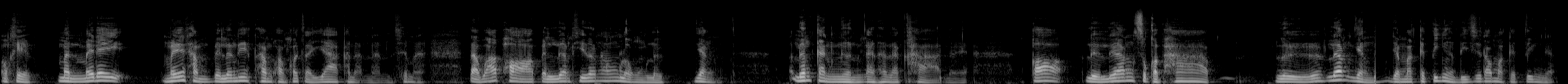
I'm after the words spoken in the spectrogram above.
โอเค มันไม่ได้ ไม่ได้ทำเป็นเรื่องที่ทำความเข้าใจยากขนาดนั้นใช่ไหมแต่ว่าพอเป็นเรื่องที่ต้องลงลึกอย่างเรื่องการเงินการธนาคารเนี่ยก็หรือเรื่องสุขภาพ หรือเรื่องอย่างอย่าง marketing อย่าง digital marketing เนี่ย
